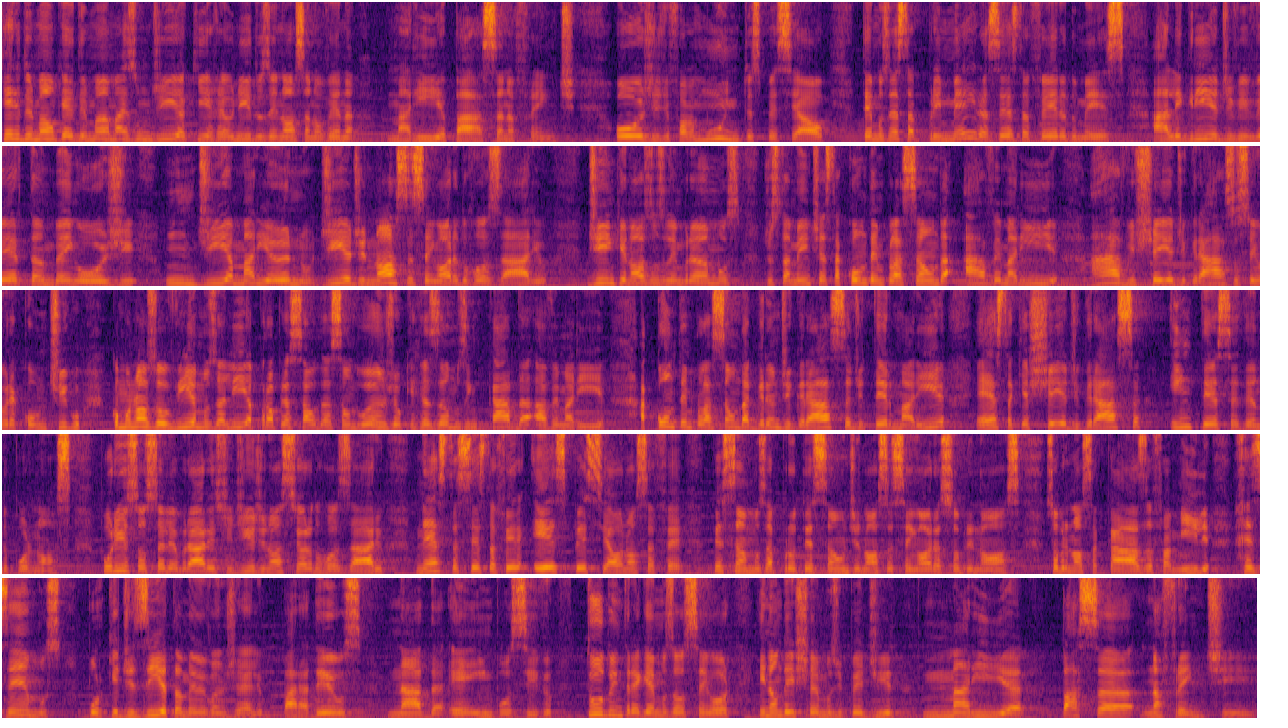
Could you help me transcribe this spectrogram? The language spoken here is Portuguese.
Querido irmão, querida irmã, mais um dia aqui reunidos em nossa novena, Maria passa na frente. Hoje, de forma muito especial, temos nesta primeira sexta-feira do mês a alegria de viver também hoje um dia mariano, dia de Nossa Senhora do Rosário dia em que nós nos lembramos justamente essa contemplação da Ave Maria, ave cheia de graça, o Senhor é contigo, como nós ouvíamos ali a própria saudação do anjo, é que rezamos em cada Ave Maria. A contemplação da grande graça de ter Maria, é esta que é cheia de graça, intercedendo por nós. Por isso, ao celebrar este dia de Nossa Senhora do Rosário, nesta sexta-feira especial nossa fé, peçamos a proteção de Nossa Senhora sobre nós, sobre nossa casa, família. Rezemos, porque dizia também o Evangelho: para Deus nada é impossível. Tudo entreguemos ao Senhor e não deixemos de pedir, Maria, passa na frente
